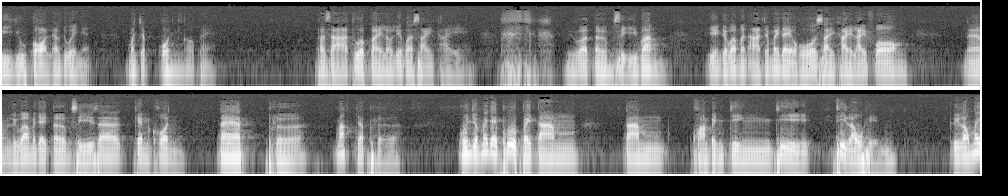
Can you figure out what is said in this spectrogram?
มีอยู่ก่อนแล้วด้วยเนี่ย มันจะปนเข้าไป ภาษาทั่วไปเราเรียกว่าใส่ไข่ หรือว่าเติมสีบ้าง เพียงแต่ว่ามันอาจจะไม่ได้โอ้โหใส่ไข่หลายฟองนะหรือว่าไม่ได้เติมสีซะเข้มข้น แต่เผลอมักจะเผลอ คุณจะไม่ได้พูดไปตามตามความเป็นจริงที่ที่เราเห็น คือเราไม่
